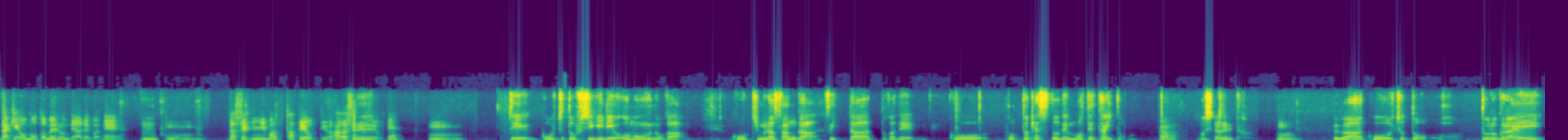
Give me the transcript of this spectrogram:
だけを求めるんであればね、うん。うん、打席にまず立てよっていう話ですよね。うん。で、こう、ちょっと不思議に思うのが、こう、木村さんがツイッターとかで、こう、ポッドキャストでモテたいとうん。おっしゃられると。うん。それが、こう、ちょっと、どのぐらい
